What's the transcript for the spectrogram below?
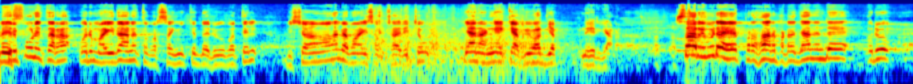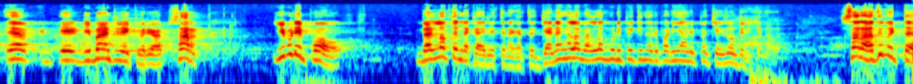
തൃപ്പൂണിത്തറ ഒരു മൈതാനത്ത് പ്രസംഗിക്കുന്ന രൂപത്തിൽ വിശാലമായി സംസാരിച്ചു. ഞാൻ അങ്ങേക്ക് അഭിവാദ്യം നേരുകയാണ്. സാർ ഇവിടെ പ്രധാനപ്പെട്ട ഞാൻ എന്റെ ഒരു ഡിമാൻഡിലേക്ക് വരിക. സാർ ഇവിടെ ഇപ്പോൾ വെള്ളത്തിന്റെ കാര്യത്തിനകത്ത് ജനങ്ങളെ വെള്ളം കുടിപ്പിക്കുന്ന ഒരു പണിയാണ് ഇപ്പം ചെയ്തുകൊണ്ടിരിക്കുന്നത്. സാർ അത് വിട്ട്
